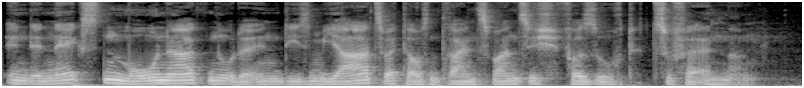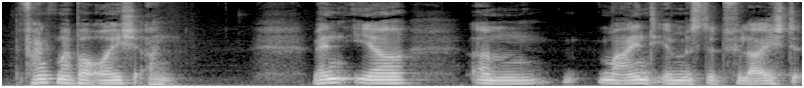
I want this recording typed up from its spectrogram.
in den nächsten Monaten oder in diesem Jahr 2023 versucht zu verändern. Fangt mal bei euch an. Wenn ihr ähm, meint, ihr müsstet vielleicht äh,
